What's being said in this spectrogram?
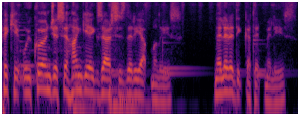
Peki uyku öncesi hangi egzersizleri yapmalıyız? Nelere dikkat etmeliyiz?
